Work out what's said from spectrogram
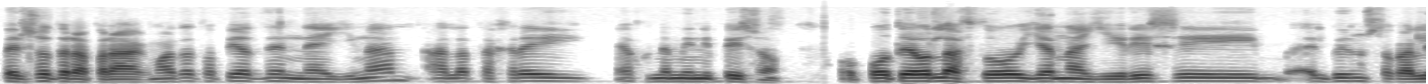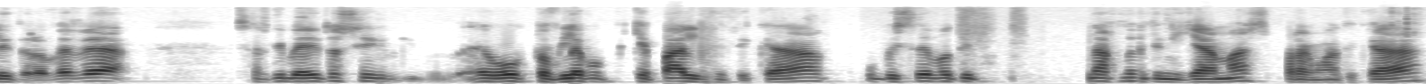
περισσότερα πράγματα τα οποία δεν έγιναν, αλλά τα χρέη έχουν μείνει πίσω. Οπότε όλο αυτό για να γυρίσει ελπίζουμε στο καλύτερο. Βέβαια, σε αυτήν την περίπτωση εγώ το βλέπω και πάλι θετικά, που πιστεύω ότι να έχουμε την υγεία μας πραγματικά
